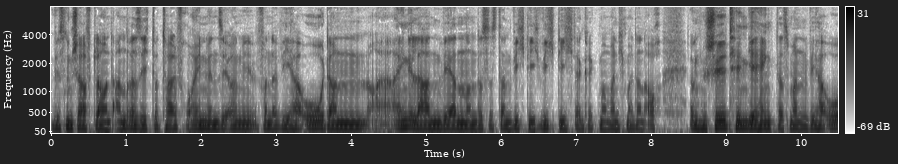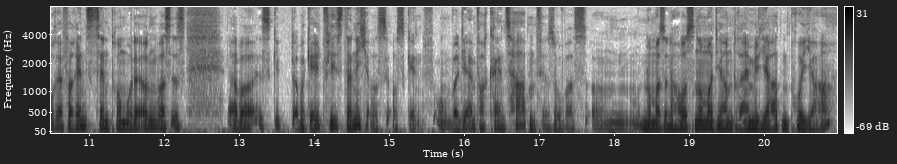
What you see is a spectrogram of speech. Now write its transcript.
Wissenschaftler und andere sich total freuen, wenn sie irgendwie von der WHO dann eingeladen werden. Und das ist dann wichtig, wichtig. Dann kriegt man manchmal dann auch irgendein Schild hingehängt, dass man WHO-Referenzzentrum oder irgendwas ist. Aber es gibt, aber Geld fließt da nicht aus, aus Genf, weil die einfach keins haben für sowas. Ähm, nur mal so eine Hausnummer, die haben drei Milliarden pro Jahr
